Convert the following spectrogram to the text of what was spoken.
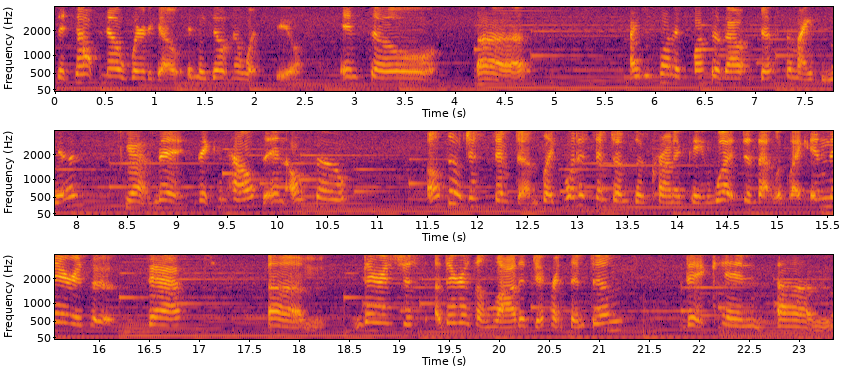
that don't know where to go and they don't know what to do. And so, uh, I just want to talk about just some ideas Yes. that that can help, and also also just symptoms. Like, what are symptoms of chronic pain? What does that look like? And there is a vast um, there is just there is a lot of different symptoms that can um,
